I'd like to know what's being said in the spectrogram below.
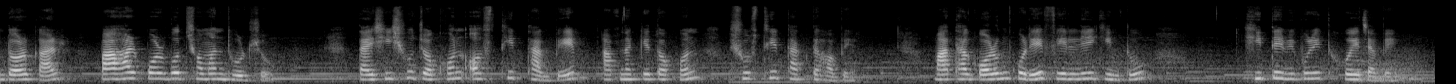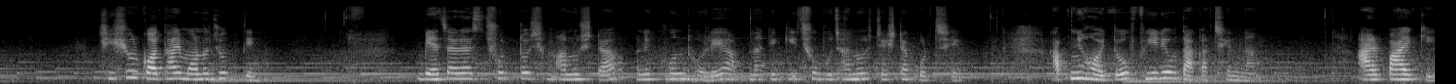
দরকার পাহাড় পর্বত সমান ধৈর্য। তাই শিশু যখন অস্থির থাকবে, আপনাকে তখন সুস্থির থাকতে হবে। মাথা গরম করে ফেললেই কিন্তু হিতে বিপরীত হয়ে যাবে। শিশুর কথায় মনোযোগ দিন। বেচারা ছোট্ট মানুষটা অনেকক্ষণ ধরে আপনাকে কিছু বোঝানোর চেষ্টা করছে। আপনি হয়তো ফিরেও তাকাচ্ছেন না। আর পায় কি,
